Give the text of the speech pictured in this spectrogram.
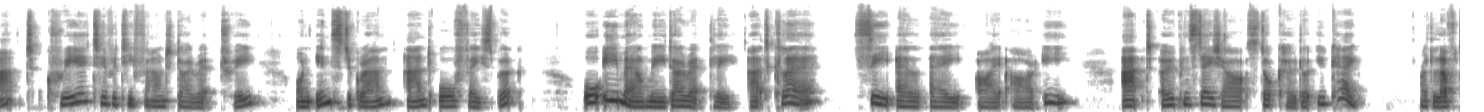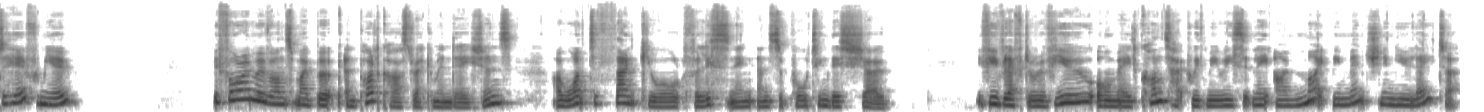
at Creativity Found Directory on Instagram and or Facebook, or email me directly at Claire, C L A I R E, at openstagearts.co.uk. I'd love to hear from you. Before I move on to my book and podcast recommendations, I want to thank you all for listening and supporting this show. If you've left a review or made contact with me recently, I might be mentioning you later,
